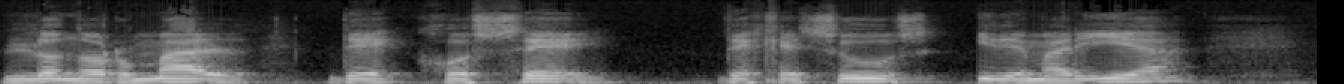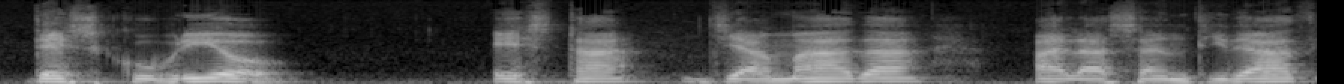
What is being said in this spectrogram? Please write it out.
lo normal de José, de Jesús y de María, descubrió esta llamada a la santidad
